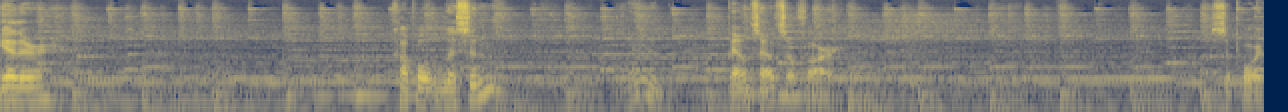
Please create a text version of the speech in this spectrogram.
together. Couple listen. Why did it bounce out so far? Support.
